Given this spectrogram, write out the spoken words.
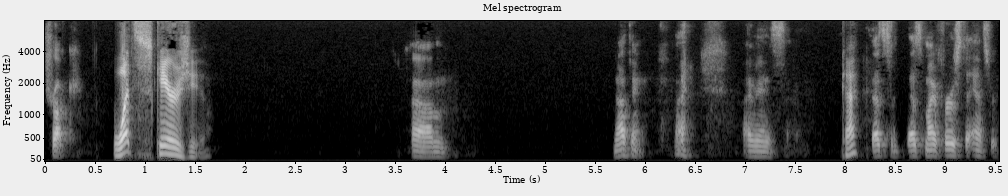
Truck. What scares you? Um, nothing. I mean, okay. That's that's my first answer.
